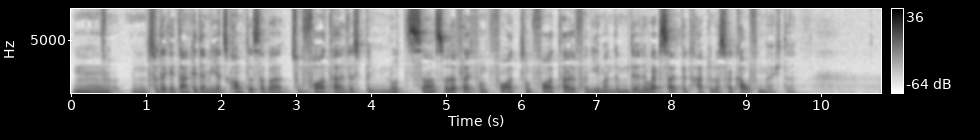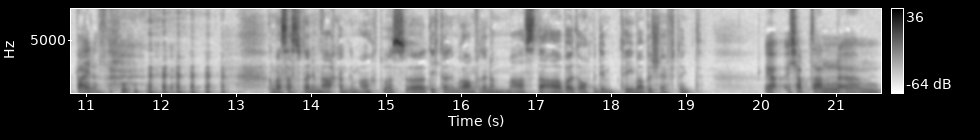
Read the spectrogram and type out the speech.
So der Gedanke, der mir jetzt kommt, ist aber zum Vorteil des Benutzers oder vielleicht vom Vor zum Vorteil von jemandem, der eine Website betreibt und was verkaufen möchte? Beides. und was hast du dann im Nachgang gemacht? Du hast äh, dich dann im Rahmen von deiner Masterarbeit auch mit dem Thema beschäftigt? Ja, ich habe dann ähm,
